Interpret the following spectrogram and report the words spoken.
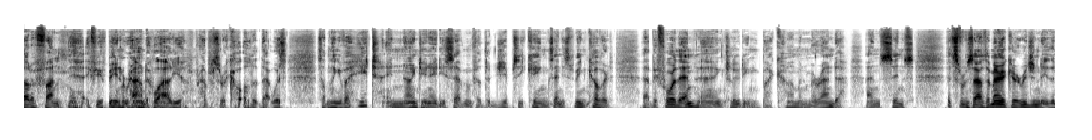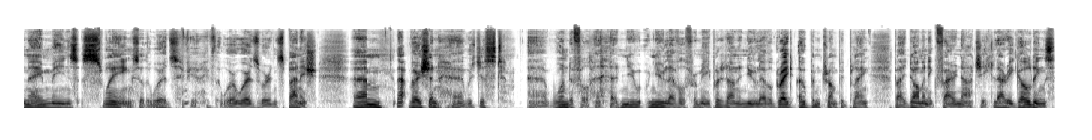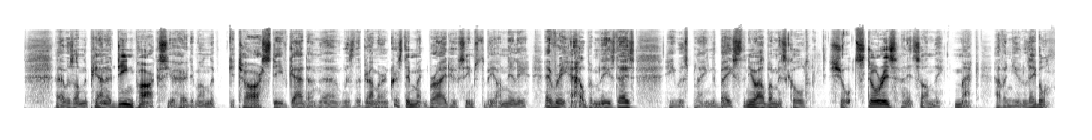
Lot of fun. If you've been around a while, you'll perhaps recall that that was something of a hit in 1987 for the Gypsy Kings, and it's been covered uh, before then, uh, including by Carmen Miranda, and since. It's from South America originally. The name means swaying, so the words, if, you, if the were words were in Spanish, um, that version uh, was just wonderful, new new level for me. Put it on a new level. Great open trumpet playing by Dominick Farinacci. Larry Goldings uh, was on the piano. Dean Parks, you heard him on the guitar. Steve Gaddon uh, was the drummer, and Christian McBride, who seems to be on nearly every album these days, he was playing the bass. The new album is called Short Stories, and it's on the Mack Avenue label.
